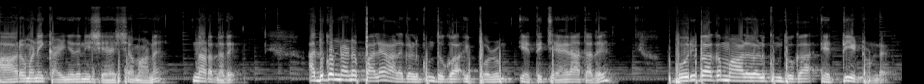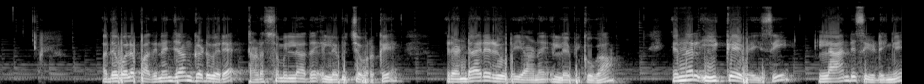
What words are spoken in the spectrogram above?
ആറു മണി കഴിഞ്ഞതിന് ശേഷമാണ് നടന്നത്. അതുകൊണ്ടാണ് പല ആളുകൾക്കും തുക ഇപ്പോഴും എത്തിച്ചേരാത്തത്. ഭൂരിഭാഗം ആളുകൾക്കും തുക എത്തിയിട്ടുണ്ട്. അതേപോലെ പതിനഞ്ചാം ഗഡു വരെ തടസ്സമില്ലാതെ ലഭിച്ചവർക്ക് രണ്ടായിരം രൂപയാണ് ലഭിക്കുക. എന്നാൽ E K Y C land seeding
